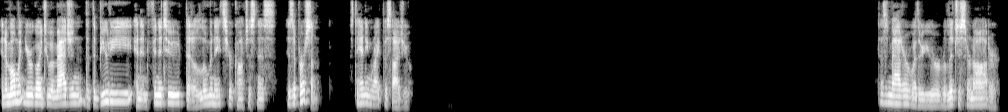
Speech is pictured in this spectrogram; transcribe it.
in a moment you are going to imagine that the beauty and infinitude that illuminates your consciousness is a person standing right beside you. Doesn't matter whether you're religious or not, or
